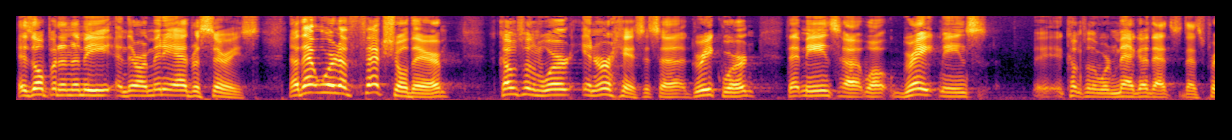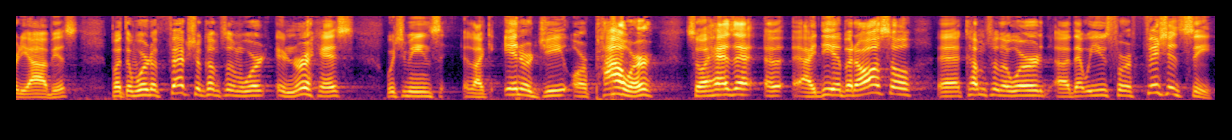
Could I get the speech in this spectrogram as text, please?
is open unto me, and there are many adversaries. Now, that word effectual there comes from the word energes. It's a Greek word that means, uh, well, great means it comes from the word mega, that's, that's pretty obvious. But the word effectual comes from the word energes, which means like energy or power. So it has that uh, idea, but also uh, comes from the word uh, that we use for efficiency,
